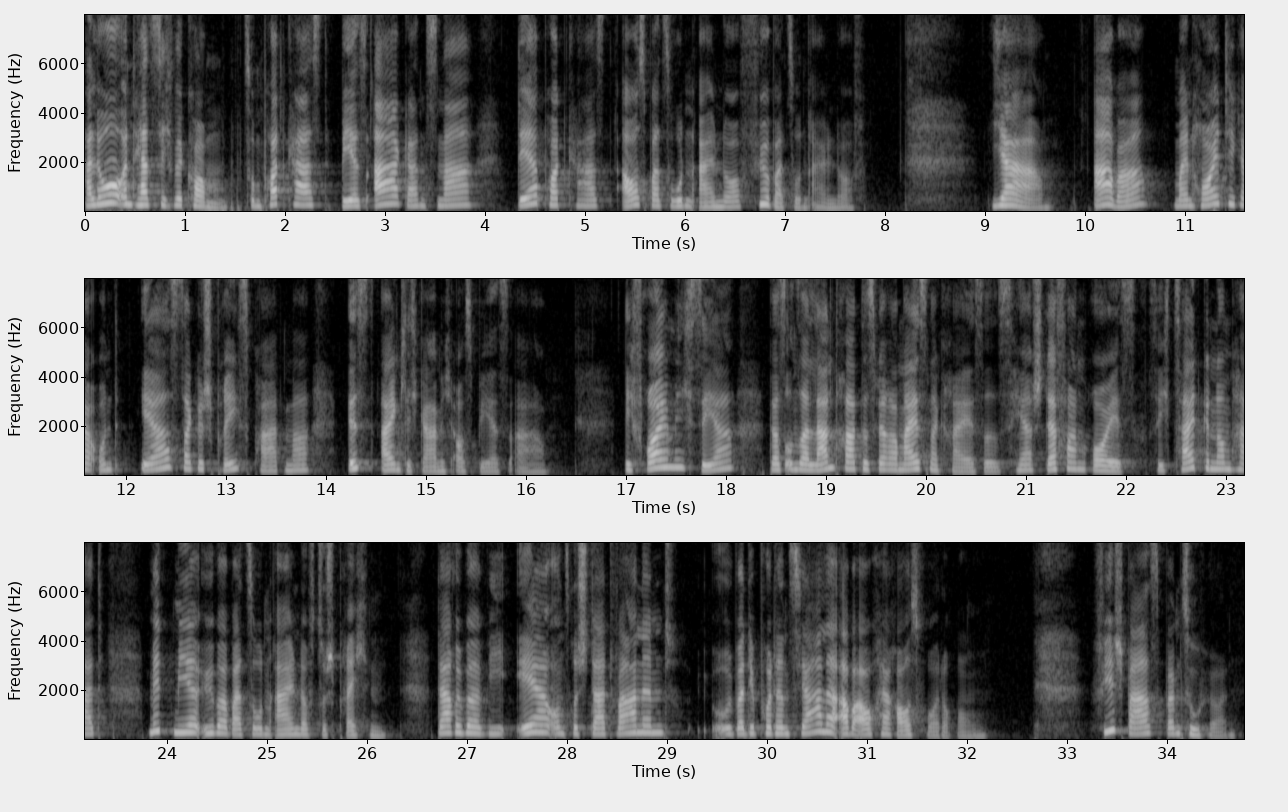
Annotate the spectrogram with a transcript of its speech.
Hallo und herzlich willkommen zum Podcast BSA ganz nah, der Podcast aus Bad Soden-Allendorf für Bad Soden-Allendorf. Ja, aber mein heutiger und erster Gesprächspartner ist eigentlich gar nicht aus BSA. Ich freue mich sehr, dass unser Landrat des Werra-Meißner-Kreises, Herr Stefan Reuss, sich Zeit genommen hat, mit mir über Bad Soden-Allendorf zu sprechen. Darüber, wie er unsere Stadt wahrnimmt über die Potenziale, aber auch Herausforderungen. Viel Spaß beim Zuhören.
